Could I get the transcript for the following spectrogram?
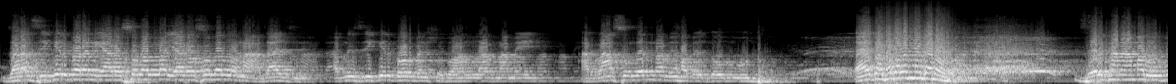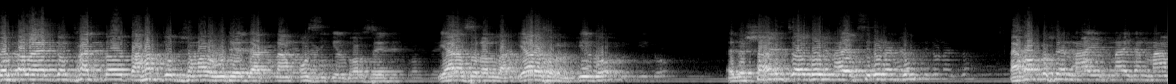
যারা জিকির করেন, ইয়া রাসূলুল্লাহ ইয়া রাসূলুল্লাহ না, জায়েজ নেই। আপনি জিকির করবেন শুধু আল্লাহর নামে, আর রাসূলের নামে হবে দরুদ। এই কথা বলেন না কেন? জেলখানে আমার উপর তলা একজন থাকতো, তাহার যদি সময় উঠে দেখতাম ও জিকির করছে, ইয়া রাসূলুল্লাহ ইয়া রাসূলুল্লাহ কি গো? এই যে শাহিদ চৌধুরী নায়ক ছিলেন একজন। এখন তো সে নায়ক, নায়িকার নাম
